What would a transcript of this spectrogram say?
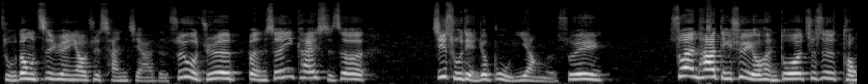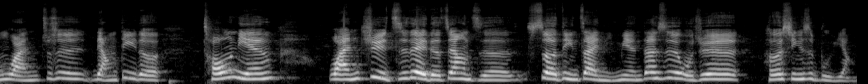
主动自愿要去参加的，所以我觉得本身一开始这基础点就不一样了。所以虽然他的确有很多就是同玩，就是两地的童年玩具之类的这样子的设定在里面，但是我觉得核心是不一样。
